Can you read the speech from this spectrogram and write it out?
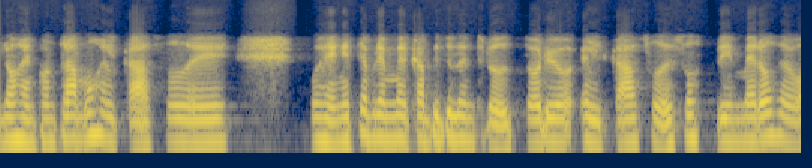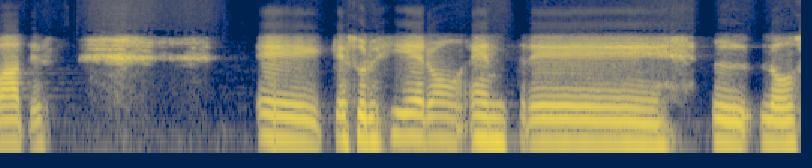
nos encontramos el caso de, pues en este primer capítulo introductorio, el caso de esos primeros debates eh, que surgieron entre los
